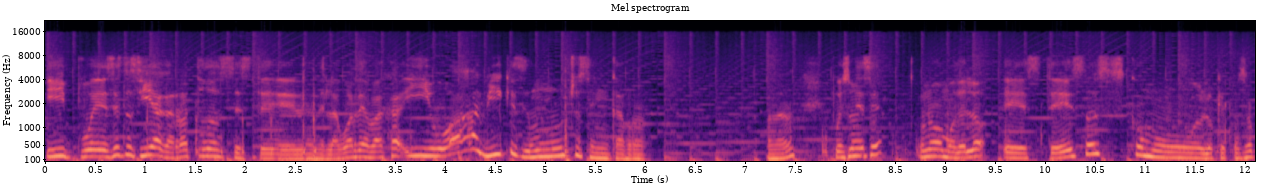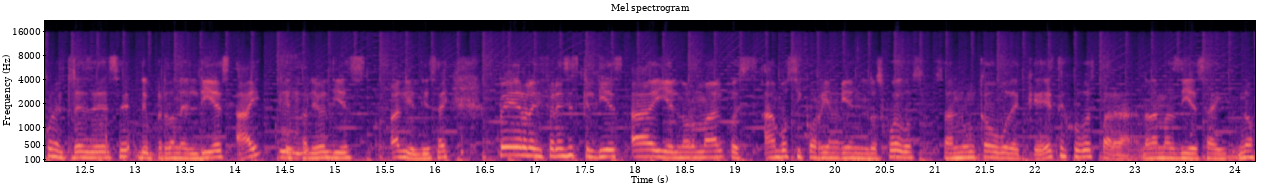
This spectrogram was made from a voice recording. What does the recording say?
Y pues esto sí agarró a todos este, de la guardia baja. Y ¡guau! vi que muchos se encabronaron. Pues un ese, un nuevo modelo. Este, eso es como lo que pasó con el 3DS, de, perdón, el 10i, que salió el 10 normal y el 10i. Pero la diferencia es que el 10i y el normal, pues ambos sí corrían bien los juegos. O sea, nunca hubo de que este juego es para nada más 10i. No.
